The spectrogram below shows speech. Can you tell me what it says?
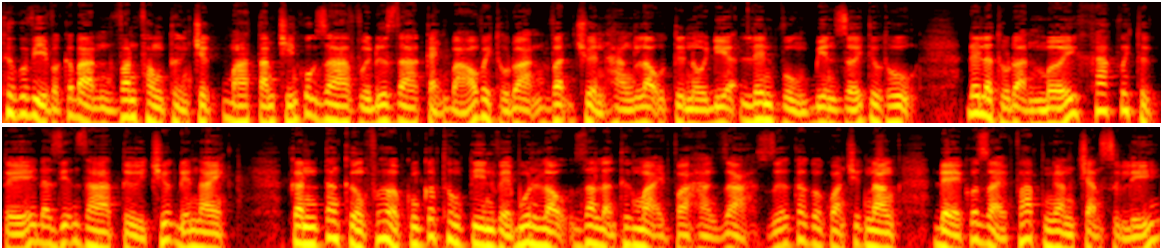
Thưa quý vị và các bạn, Văn phòng Thường trực 389 Quốc gia vừa đưa ra cảnh báo về thủ đoạn vận chuyển hàng lậu từ nội địa lên vùng biên giới tiêu thụ. Đây là thủ đoạn mới khác với thực tế đã diễn ra từ trước đến nay. Cần tăng cường phối hợp cung cấp thông tin về buôn lậu, gian lận thương mại và hàng giả giữa các cơ quan chức năng để có giải pháp ngăn chặn xử lý.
